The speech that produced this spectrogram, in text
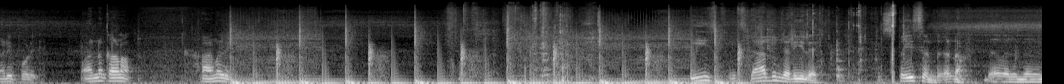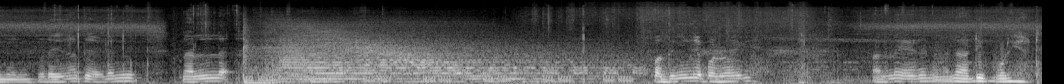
അടിപൊളി. അണ്ണ കാണാം. കാണുക ഈ സ്ലാബിന്റെ അടിയിൽ സ്പേസ് ഉണ്ട്. കേട്ടോ ഇതാ വരുന്നത് ഇവിടെ ഇതിനകത്ത് ഇടങ്ങി നല്ല പതിനഞ്ച് പണിതായി നല്ല ഇഴഞ്ഞ് നല്ല അടിപൊളിയായിട്ട്.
